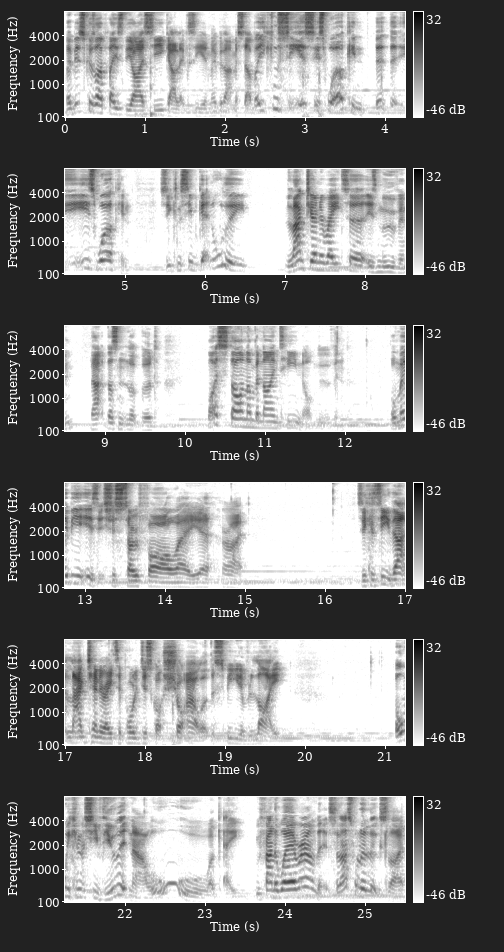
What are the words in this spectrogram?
maybe it's because I placed the IC Galaxy and maybe that messed up. But you can see it's, it's working. It, it is working. So you can see we're getting all the... Lag generator is moving. That doesn't look good. Why is star number 19 not moving? Or maybe it is, it's just so far away, yeah, right. So you can see that lag generator probably just got shot out at the speed of light. Oh, we can actually view it now. Ooh, okay. We found a way around it. So that's what it looks like.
